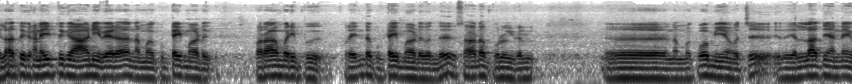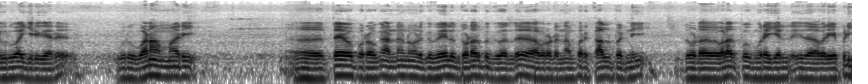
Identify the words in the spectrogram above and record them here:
எல்லாத்துக்கும் அனைத்துக்கும் ஆணி வேறாக நம்ம குட்டை மாடு. பராமரிப்பு குறைந்த குட்டை மாடு வந்து சாணப்பொருள்கள் நம்ம கோமியம் வச்சு இது எல்லாத்தையும் அண்ணன் உருவாக்கியிருக்காரு. ஒரு வனம் மாதிரி தேவைப்படுறவங்க அண்ணனோருக்கு வேலும் தொடர்புக்கு வந்து அவரோட நம்பருக்கு கால் பண்ணி இதோட வளர்ப்பு முறைகள் இதை அவர் எப்படி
